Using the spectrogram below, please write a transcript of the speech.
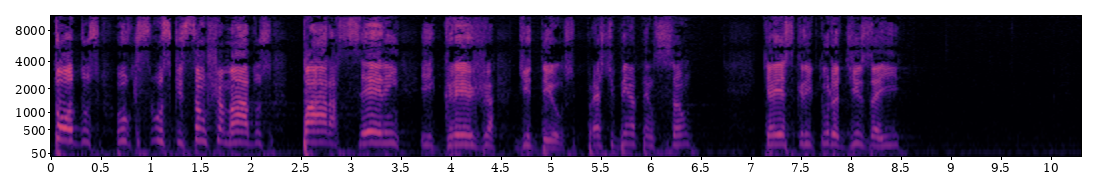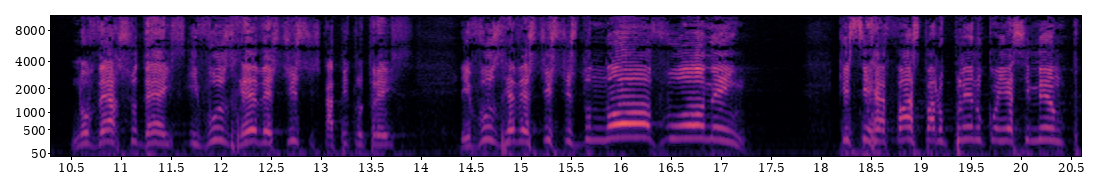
todos os que são chamados para serem igreja de Deus. Preste bem atenção, que a Escritura diz aí, no verso 10: E vos revestistes, capítulo 3, e vos revestistes do novo homem, que se refaz para o pleno conhecimento,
